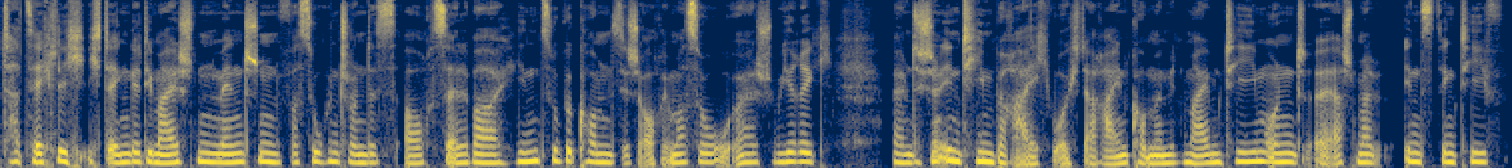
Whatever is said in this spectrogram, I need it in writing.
tatsächlich. Ich denke, die meisten Menschen versuchen schon, das auch selber hinzubekommen. Es ist auch immer so äh, schwierig. Ähm, das ist ein Intimbereich, wo ich da reinkomme mit meinem Team und äh, erstmal instinktiv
